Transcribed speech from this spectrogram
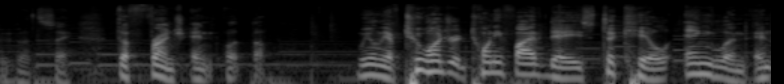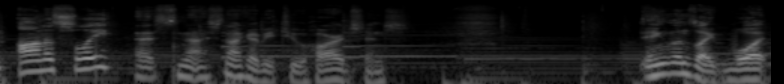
about to say, the French, and what the, we only have 225 days to kill England, and honestly, it's not, it's not gonna be too hard since England's like, what,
